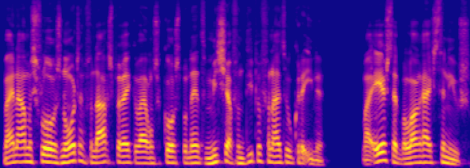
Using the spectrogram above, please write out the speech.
Mijn naam is Floris Noord en vandaag spreken wij onze correspondent Misha van Diepen vanuit Oekraïne. Maar eerst het belangrijkste nieuws.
